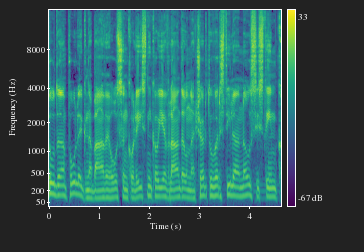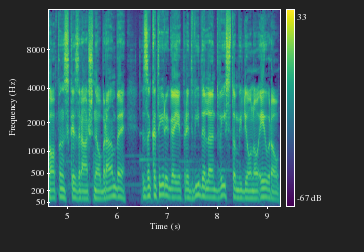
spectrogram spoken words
Tudi poleg nabave osem kolesnikov je vlada v načrt uvrstila nov sistem kopenske zračne obrambe, za katerega je predvidela 200 milijonov evrov.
